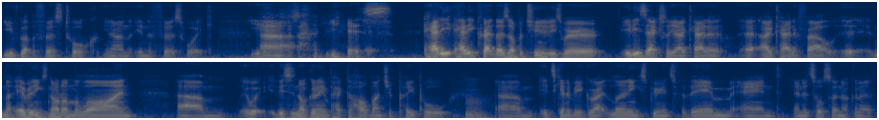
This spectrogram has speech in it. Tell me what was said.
you've got the first talk you know in the, in the first week. Yes. Uh, yes. How do you, how do you create those opportunities where it is actually okay to uh, okay to fail? It, not, everything's not on the line. Um, it- this is not going to impact a whole bunch of people. Um, it's going to be a great learning experience for them, and and it's also not going to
